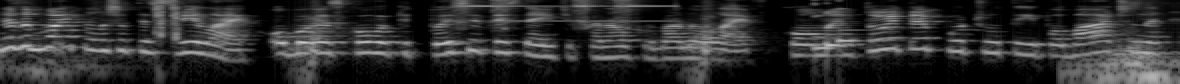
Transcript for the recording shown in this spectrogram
Не забувайте лишити свій лайк. Обов'язково підписуйтесь на YouTube канал Курбанова Лайф. Коментуйте, почути і побачене.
